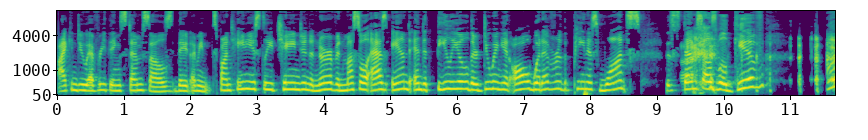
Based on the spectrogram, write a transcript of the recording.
I can do everything stem cells, they, I mean, spontaneously change into nerve and muscle as and endothelial. They're doing it all, whatever the penis wants, the stem cells will give. I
